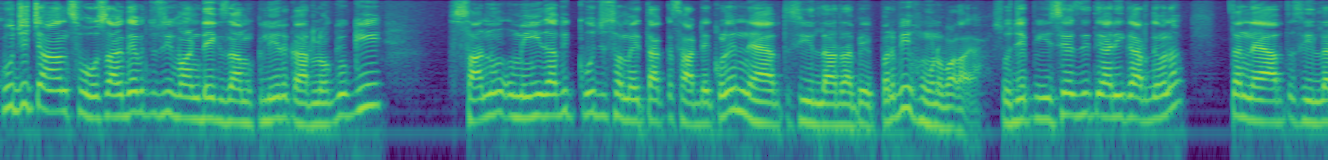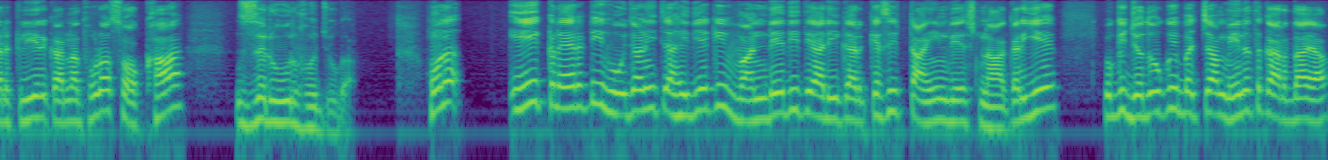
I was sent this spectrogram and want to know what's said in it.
ਕੁਝ ਚਾਂਸ ਹੋ ਸਕਦੇ ਆ ਵੀ ਤੁਸੀਂ ਵਨ ਡੇ ਐਗਜ਼ਾਮ ਕਲੀਅਰ ਕਰ ਲਓ, ਕਿਉਂਕਿ ਸਾਨੂੰ ਉਮੀਦ ਆ ਵੀ ਕੁਝ ਸਮੇਂ ਤੱਕ ਸਾਡੇ ਕੋਲੇ ਨਾਇਬ ਤਹਿਸੀਲਦਾਰ ਦਾ ਪੇਪਰ ਵੀ ਹੋਣ ਵਾਲਾ ਆ। ਸੋ ਜੇ ਪੀਸੀਐਸ ਦੀ ਤਿਆਰੀ ਕਰਦੇ ਹੋ ਨਾ, ਤਾਂ ਨਾਇਬ ਤਹਿਸੀਲਦਾਰ ਕਲੀਅਰ ਕਰਨਾ ਥੋੜਾ ਸੌਖਾ ਜ਼ਰੂਰ ਹੋ ਜਾਊਗਾ। ਹੁਣ ਇਹ ਕਲੈਰਿਟੀ ਹੋ ਜਾਣੀ ਚਾਹੀਦੀ ਹੈ ਕਿ ਵਨ ਡੇ ਦੀ ਤਿਆਰੀ ਕਰਕੇ ਅਸੀਂ ਟਾਈਮ ਵੇਸਟ ਨਾ ਕਰੀਏ, ਕਿਉਂਕਿ ਜਦੋਂ ਕੋਈ ਬੱਚਾ ਮਿਹਨਤ ਕਰਦਾ ਆ,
